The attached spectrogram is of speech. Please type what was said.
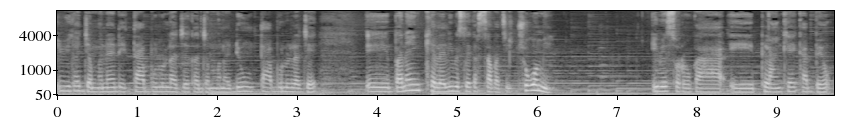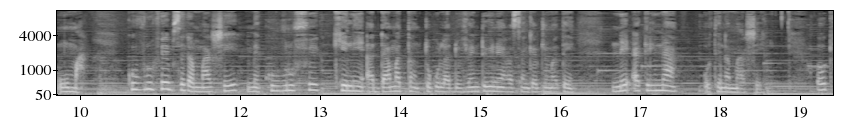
i b'i ka jamana de taabolo lajɛ ka jamanadenw taabolo lajɛ e, bana in kɛlɛli bɛ se ka sabati cogo min i bɛ sɔrɔ ka e, plan kɛ ka bɛn o ma couvre-feu bɛ se ka marché mais couvre-feu kelen a dama tan cogo la de 21 heures à 5 heures du matin ne hakilina o tɛna marché ok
